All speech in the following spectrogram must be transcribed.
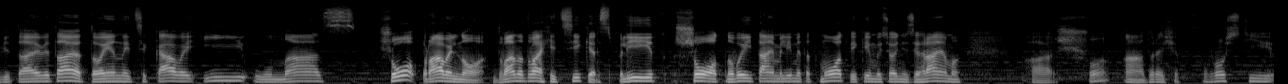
Вітаю, вітаю, то є нецікавий. І у нас. Що? Правильно, 2 на 2 хітсікер, спліт, шот, новий Time Limited мод, в який ми сьогодні зіграємо. А що? А, до речі, Frosty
